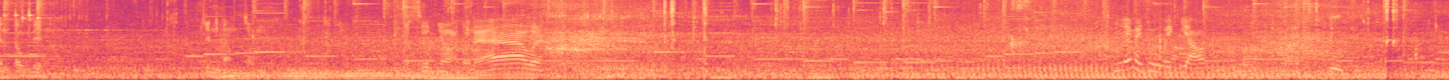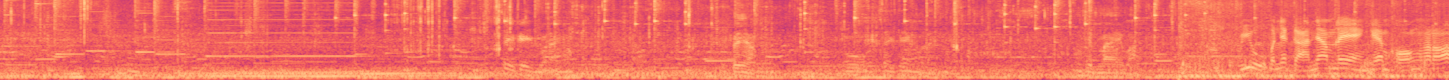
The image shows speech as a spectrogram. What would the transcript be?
เวนตกดิน กินตำจมก็สุดยอดตัวแล้วเว้ยนี่ได้ไม่ถูกไอ้เขียวใส่เพลงอะไรเนาะไปยังโอ้ใส่เพลงอะไรมันเห็นไหมวะ วิวบรรยากาศย่ำแรงแก้มของเขาเนา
